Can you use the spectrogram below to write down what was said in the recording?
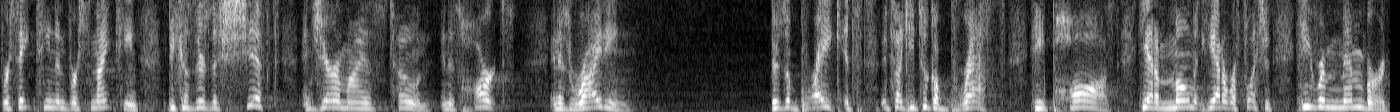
verse 18 and verse 19 because there's a shift in Jeremiah's tone, in his heart, in his writing. There's a break. It's, it's like he took a breath. He paused. He had a moment. He had a reflection. He remembered.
